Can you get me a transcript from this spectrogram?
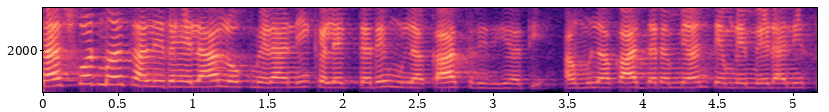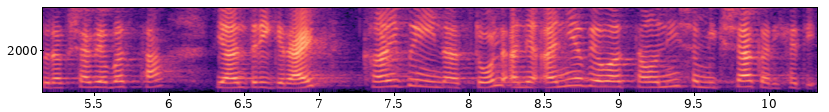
રાજકોટમાં ચાલી રહેલા લોકમેળાની કલેક્ટરે મુલાકાત લીધી હતી. આ મુલાકાત દરમિયાન તેમણે મેળાની સુરક્ષા વ્યવસ્થા, યાંત્રિક રાઇડ્સ, ખાણીપીણીના સ્ટોલ અને અન્ય વ્યવસ્થાઓની સમીક્ષા કરી હતી.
